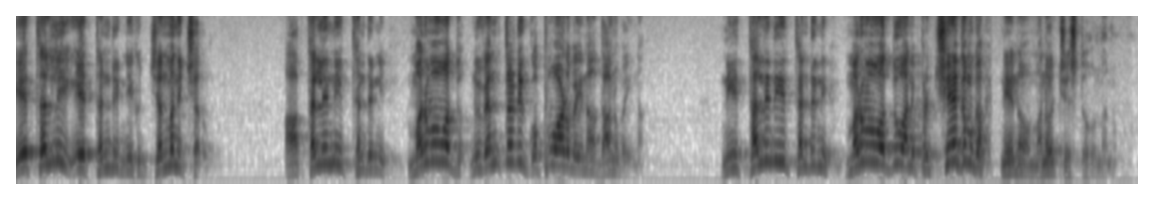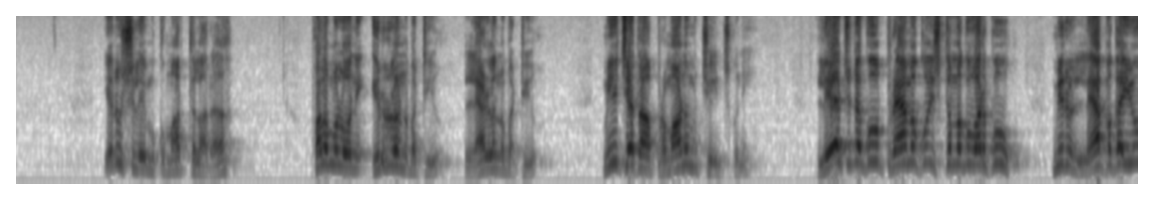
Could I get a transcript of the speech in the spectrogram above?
ఏ తల్లి ఏ తండ్రి నీకు జన్మనిచ్చారు? ఆ తల్లిని తండ్రిని మరువవద్దు. నువ్వెంతటి గొప్పవాడువైనా దానవైనా. నీ తల్లిని తండ్రిని మరువవద్దు అని ప్రత్యేకముగా నేను మనవి చేస్తూ ఉన్నాను. ఎరుషులేము కుమార్తెలారా పొలములోని ఇరులను బట్టి లేళ్ళను బట్టి మీ చేత ప్రమాణం చేయించుకుని లేచుటకు ప్రేమకు ఇష్టముకు వరకు మీరు లేపకయు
